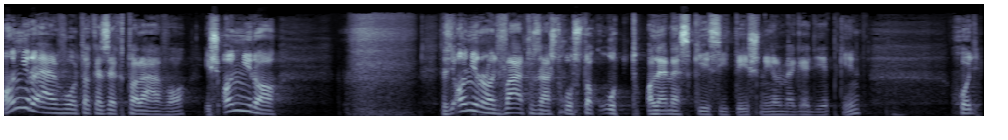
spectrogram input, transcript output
annyira el voltak ezek találva, és annyira tehát annyira nagy változást hoztak ott a lemezkészítésnél meg egyébként, hogy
